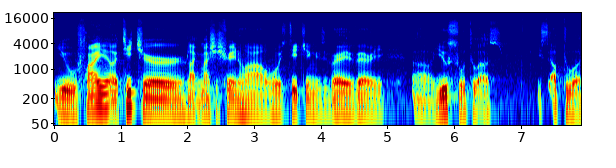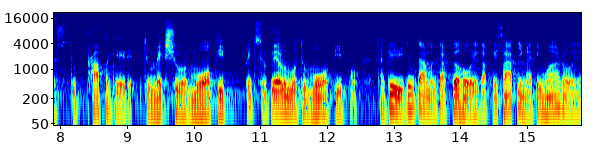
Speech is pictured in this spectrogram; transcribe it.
you find a teacher like Master Hsuan Hua who is teaching is very, very uh, useful to us, it's up to us to propagate it, to make sure more people, it's available to more people. Thằng khi chúng ta mà gặp cơ hội để gặp cái Pháp như Ngài Tiến Hóa rồi, nữa,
